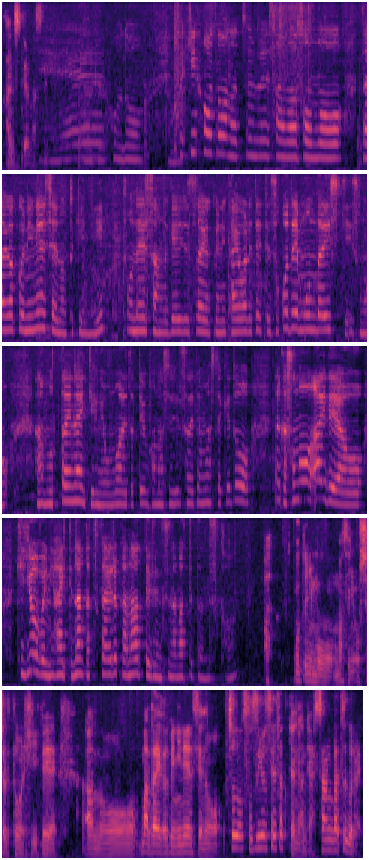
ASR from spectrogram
感じてますね。なるほど。先ほど夏目さんはその大学2年生の時にお姉さんが芸術大学に通われててそこで問題意識そのあもったいないっていうふうに思われたっていうお話されてましたけどなんかそのアイデアを企業部に入ってなんか使えるかなっていうふうにつながってたんですか？あ、本当にもうまさにおっしゃる通りで、あの、まあ、大学2年生の、ちょうど卒業制作展なんで3月ぐらい、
